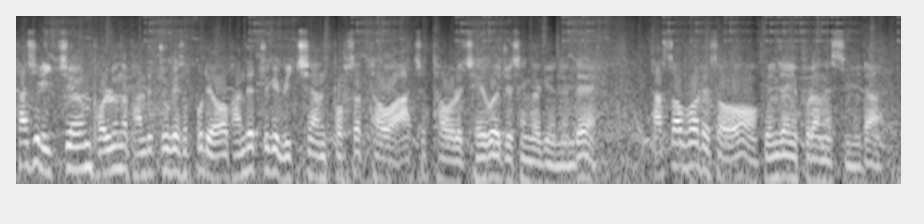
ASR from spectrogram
사실 이쯤 벌룬을 반대쪽에서 뿌려 반대쪽에 위치한 법사타워, 아처타워를 제거해줄 생각이었는데 다 써버려서 굉장히 불안했습니다.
